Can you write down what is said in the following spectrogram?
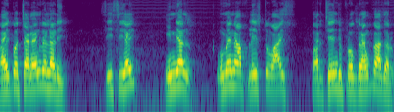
పైకొచ్చానని వెల్లడి. CCI Indian women of least voice for change ప్రోగ్రాంకు హాజరు.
